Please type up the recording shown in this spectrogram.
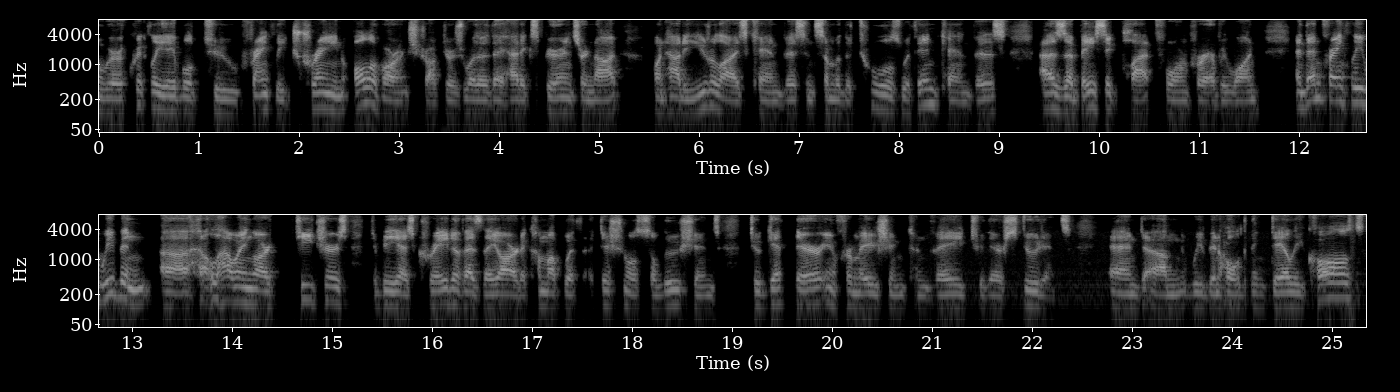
and we were quickly able to frankly train all of our instructors, whether they had experience or not, on how to utilize Canvas and some of the tools within Canvas as a basic platform for everyone. And then, frankly, we've been uh, allowing our teachers to be as creative as they are to come up with additional solutions to get their information conveyed to their students. And um, we've been holding daily calls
